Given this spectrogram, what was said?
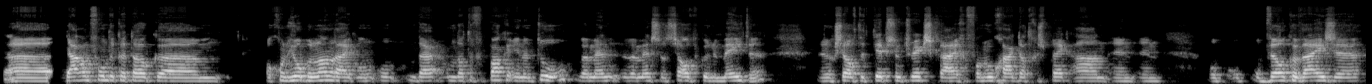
Ja. Uh, daarom vond ik het ook, um, ook gewoon heel belangrijk om, om, daar, om dat te verpakken in een tool waar, men, waar mensen dat zelf kunnen meten. En ook zelf de tips en tricks krijgen van hoe ga ik dat gesprek aan en, en op, op, op welke wijze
